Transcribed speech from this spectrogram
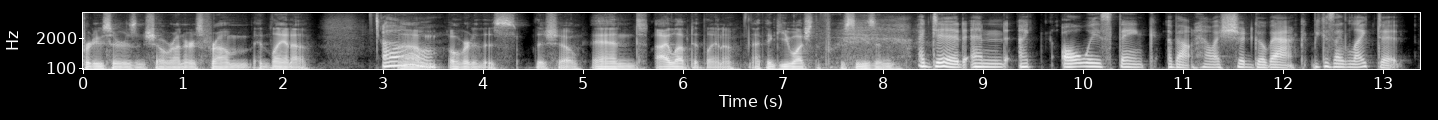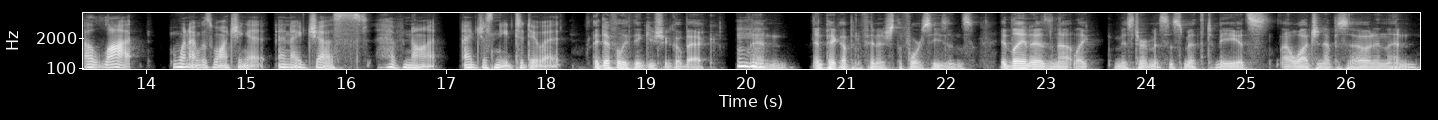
producers and showrunners from Atlanta Oh, um, over to this this show, and I loved Atlanta. I think you watched the first season. I did. And I always think about how I should go back because I liked it a lot when I was watching it. And I just have not, I just need to do it. I definitely think you should go back Mhm. and and pick up and finish the four seasons. Atlanta is not like Mr. and Mrs. Smith to me. It's I'll watch an episode and then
